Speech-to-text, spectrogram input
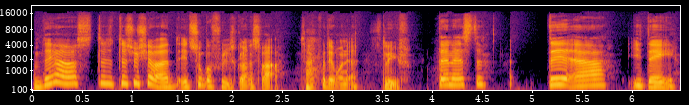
Men det, er også, det, det synes jeg var et, et super fyldskørende svar. Tak for det, Ronja. Sleeve. Den næste. Det er i dag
